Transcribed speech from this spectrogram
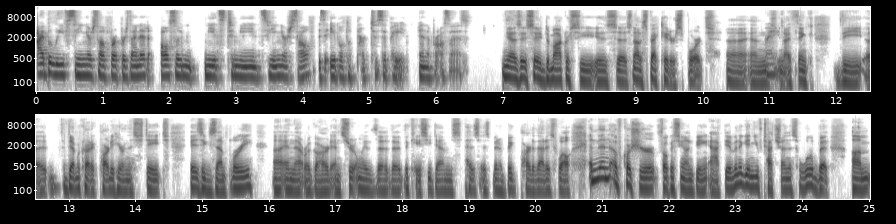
I believe seeing yourself represented also needs to mean seeing yourself is able to participate in the process. Yeah, as they say, democracy is uh, it's not a spectator sport, uh, and right. you know, I think the uh, the Democratic Party here in the state is exemplary uh, in that regard, and certainly the, the the KC Dems has has been a big part of that as well. And then, of course, you're focusing on being active, and again, you've touched on this a little bit. Um,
